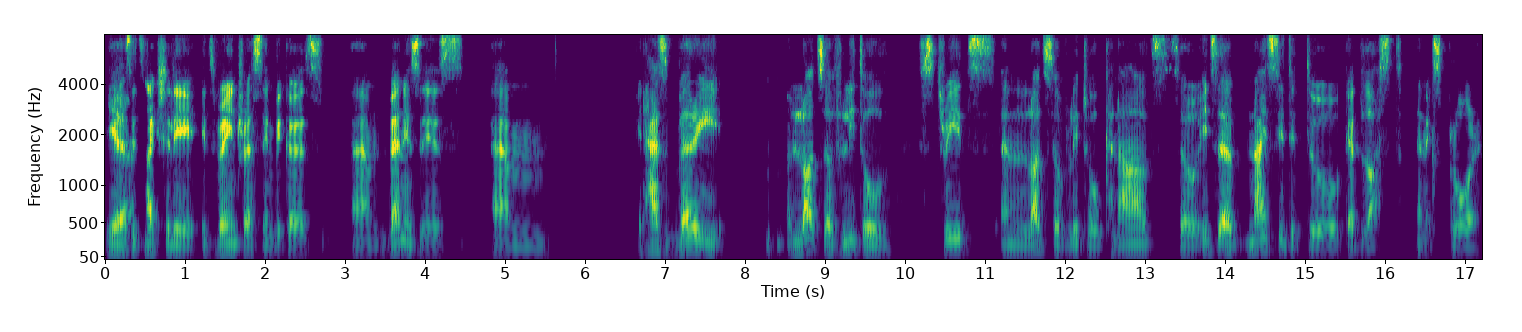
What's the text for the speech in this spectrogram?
Yes, Yeah. it's actually it's very interesting because um, Venice is um, it has very lots of little streets and lots of little canals. So it's a nice city to get lost and explore.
